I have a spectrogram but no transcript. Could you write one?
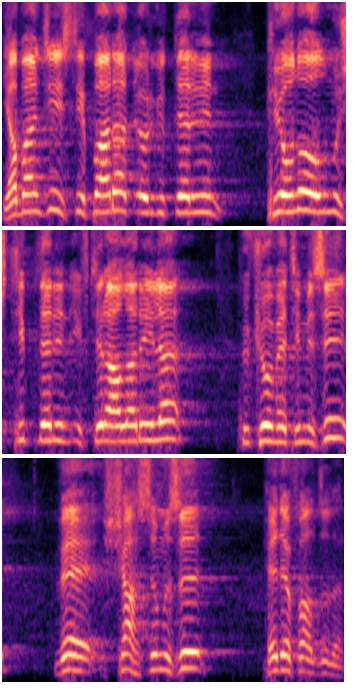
yabancı istihbarat örgütlerinin piyonu olmuş tiplerin iftiralarıyla hükümetimizi ve şahsımızı hedef aldılar.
